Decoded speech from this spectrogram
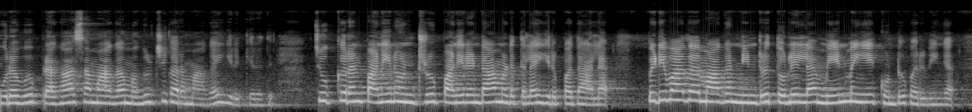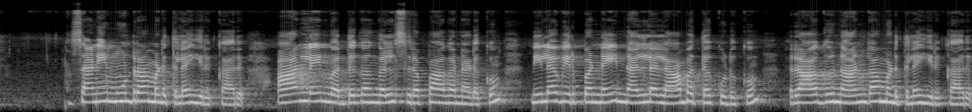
உறவு பிரகாசமாக மகிழ்ச்சிகரமாக இருக்கிறது. சுக்கிரன் பனிரொன்று பனிரெண்டாம் இடத்துல இருப்பதால பிடிவாதமாக நின்று தொழிலில் மேன்மையை கொண்டு வருவீங்க. சனி மூன்றாம் இடத்துல இருக்காரு. ஆன்லைன் வர்த்தகங்கள் சிறப்பாக நடக்கும். நில விற்பனை நல்ல லாபத்தை கொடுக்கும். ராகு நான்காம் இடத்துல இருக்காரு.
